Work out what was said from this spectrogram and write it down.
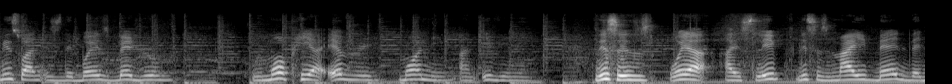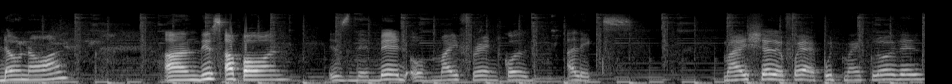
This one is the boys' bedroom. We mop here every morning and evening. This is where I sleep. This is my bed, the downer one. And this upper one is the bed of my friend called Alex. My shelf where I put my clothes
